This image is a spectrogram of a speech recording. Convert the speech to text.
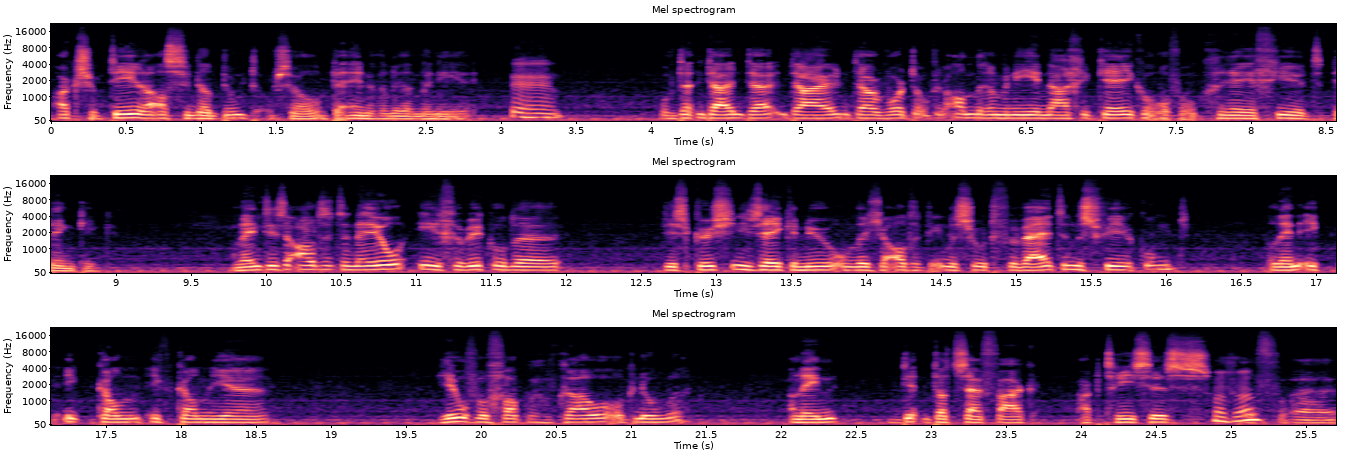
accepteren als ze dat doet of zo op de een of andere manier. Hmm. Of da- daar, daar, daar, daar wordt op een andere manier naar gekeken of op gereageerd, denk ik. Alleen het is altijd een heel ingewikkelde discussie, zeker nu omdat je altijd in een soort verwijtende sfeer komt. Alleen ik, ik, kan, ik kan je heel veel grappige vrouwen opnoemen. Alleen dat zijn vaak actrices of eh, eh,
